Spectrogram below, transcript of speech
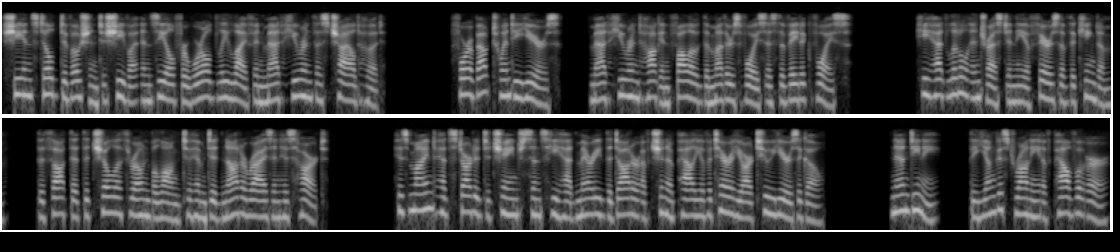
She instilled devotion to Shiva and zeal for worldly life in Madhurandha's childhood. For about 20 years, Madhurandhagan followed the mother's voice as the Vedic voice. He had little interest in the affairs of the kingdom, the thought that the Chola throne belonged to him did not arise in his heart. His mind had started to change since he had married the daughter of Chinna Palyavattarayar two years ago. Nandini, the youngest Rani of Palvur,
